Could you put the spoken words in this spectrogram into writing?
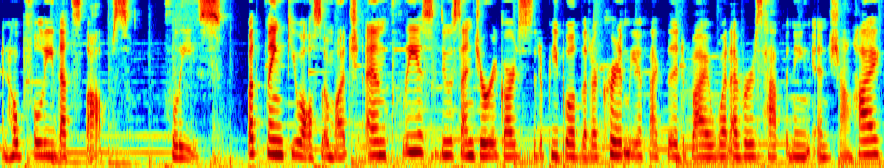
and hopefully that stops. Please. But thank you all so much, and please do send your regards to the people that are currently affected by whatever is happening in Shanghai.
